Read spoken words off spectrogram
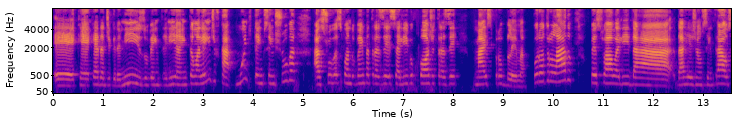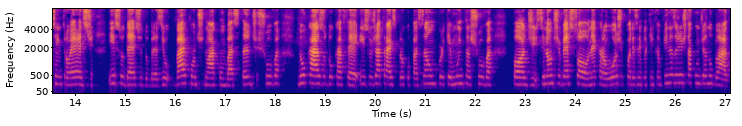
é, que é queda de granizo, ventania. Então, além de ficar muito tempo sem chuva, as chuvas, quando vêm para trazer esse alívio, pode trazer mais problema. Por outro lado, pessoal ali da, da região central, centro-oeste e sudeste do Brasil vai continuar com bastante chuva. No caso do café, isso já traz preocupação, porque muita chuva pode, se não tiver sol, né, Carol? Hoje, por exemplo, aqui em Campinas, a gente está com um dia nublado,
